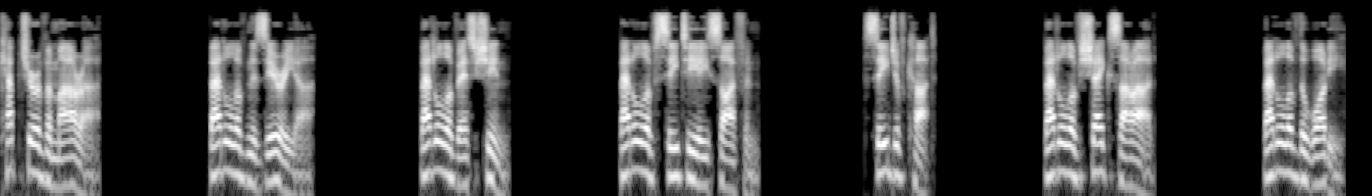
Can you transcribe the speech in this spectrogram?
Capture of Amara. Battle of Nasiriyah Battle of Esh-Shin Battle of Ctesiphon Siege of Kut Battle of Sheikh Sa'ad Battle of the Wadi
